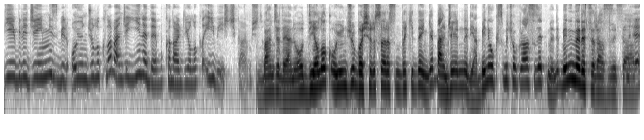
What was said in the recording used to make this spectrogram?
diyebileceğimiz bir oyunculukla bence yine de bu kadar diyalogla iyi bir iş çıkarmıştı. Bence de yani o diyalog oyuncu başarısı arasındaki denge bence yerindeydi. Yani beni o kısmı çok rahatsız etmedi. Beni neresi rahatsız etti abi?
